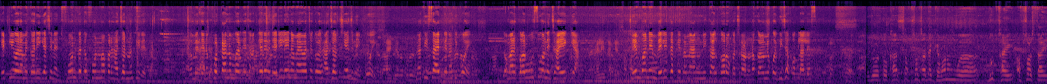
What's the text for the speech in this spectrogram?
કેટલી વાર અમે કરી ગયા છે ને ફોન કરતો ફોનમાં પણ હાજર નથી રહેતા. ગમે તેને ખોટા નંબર દે છે અત્યારે રેલી લઈને અમે આવ્યા છે તો હાજર છે જ નહીં કોઈ. નથી સાહેબ કે નથી કોઈ. અમારે કરવું શું અને જાય ક્યાં? જેમ બને એમ વહેલી તકે તમે આનો નિકાલ કરો કચરાનો નકર અમે કોઈ બીજા પગલાં લેશું. જો તો ખાસ અફસોસ સાથે કહેવાનું દુઃખ થાય અફસોસ થાય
